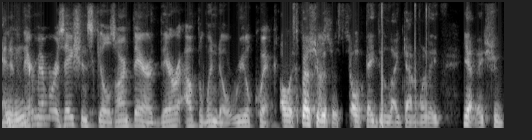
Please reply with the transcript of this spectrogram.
and Mhm. if their memorization skills aren't there, they're out the window real quick. Oh, especially with the soap, they do like don't know, they yeah, they shoot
